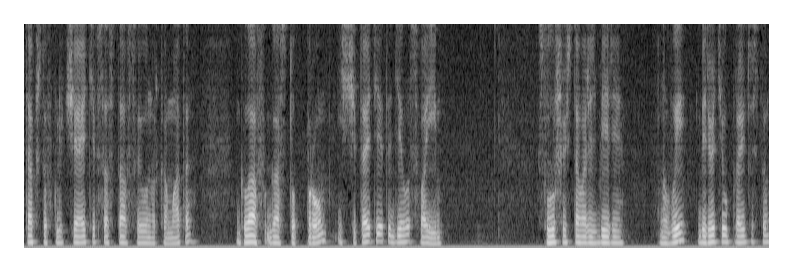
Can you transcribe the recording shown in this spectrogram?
Так что включайте в состав своего наркомата глав Гастоппром и считайте это дело своим. Слушаюсь, товарищ Берия. Но вы берете у правительства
